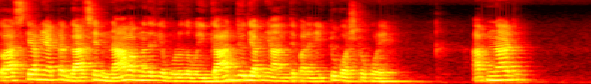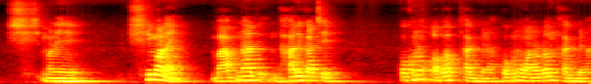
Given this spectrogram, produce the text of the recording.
তো আজকে আমি একটা গাছের নাম আপনাদেরকে বলে দেবো। এই গাছ যদি আপনি আনতে পারেন একটু কষ্ট করে, আপনার মানে সীমানায় বা আপনার ধারে কাছে কখনো অভাব থাকবে না, কখনো অনটন থাকবে না,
